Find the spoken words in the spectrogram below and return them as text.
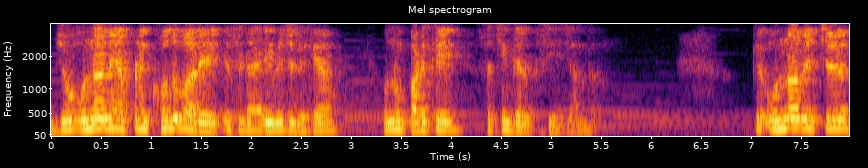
ਜੋ ਉਹਨਾਂ ਨੇ ਆਪਣੇ ਖੁਦ ਬਾਰੇ ਇਸ ਡਾਇਰੀ ਵਿੱਚ ਲਿਖਿਆ, ਉਹਨੂੰ ਪੜ੍ਹ ਕੇ ਸੱਚੀ ਦਿਲ ਪਸੀਜ ਜਾਂਦਾ। ਕਿ ਉਹਨਾਂ ਵਿੱਚ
